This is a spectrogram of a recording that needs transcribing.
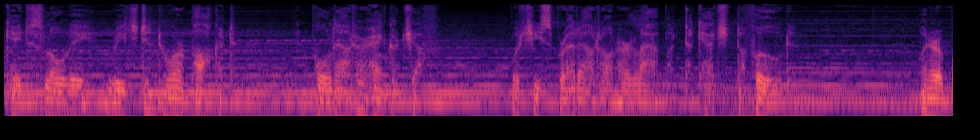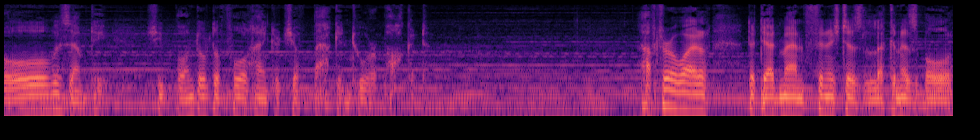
Kate slowly reached into her pocket and pulled out her handkerchief, which she spread out on her lap to catch the food. When her bowl was empty, she bundled the full handkerchief back into her pocket. After a while, the dead man finished his licking his bowl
